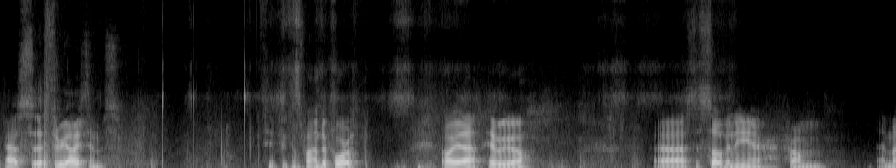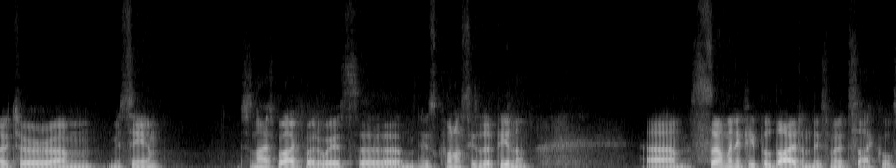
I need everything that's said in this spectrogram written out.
It has uh, three items. Let's see if we can find a fourth. Oh yeah, here we go. Uh, it's a souvenir from a motor um, museum. It's a nice bike, by the way. It's um, Husqvarna Silverpilen. Um, so many people died on these motorcycles.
